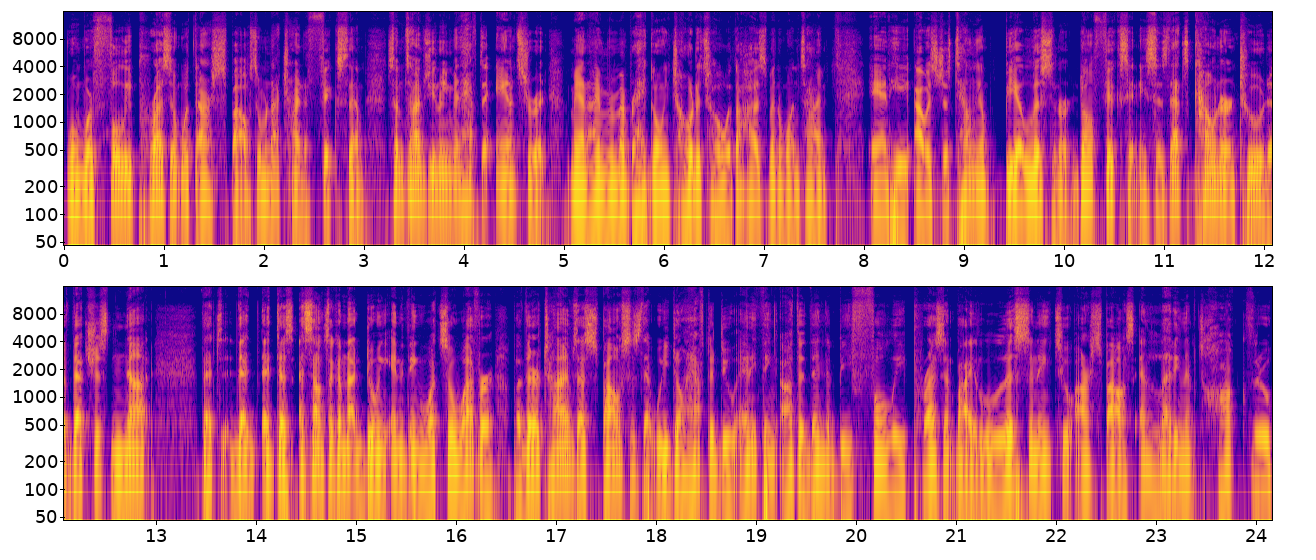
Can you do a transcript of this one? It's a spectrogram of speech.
when we're fully present with our spouse and we're not trying to fix them. Sometimes you don't even have to answer it. Man, I remember going toe to toe with a husband one time and he I was just telling him, be a listener, don't fix it. And he says, That's counterintuitive. That's just not that that it does it sounds like I'm not doing anything whatsoever, but there are times as spouses that we don't have to do anything other than to be fully present by listening to our spouse and letting them talk through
